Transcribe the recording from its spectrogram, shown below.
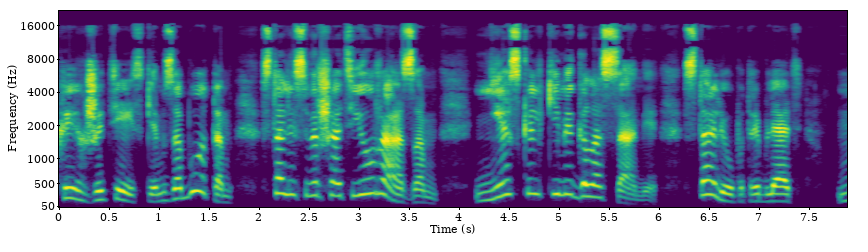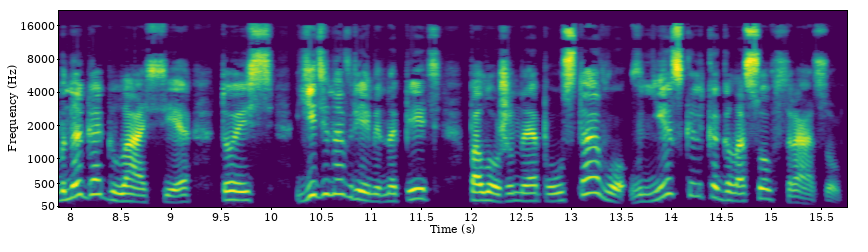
к их житейским заботам стали совершать ее разом, несколькими голосами, стали употреблять многогласие, то есть единовременно петь положенное по уставу в несколько голосов сразу.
